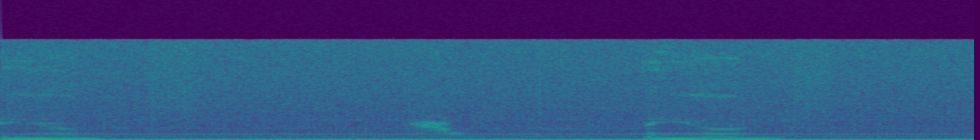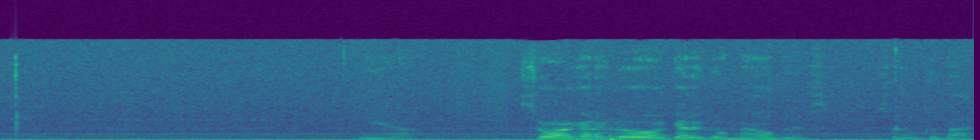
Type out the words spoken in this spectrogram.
And, and, yeah. So I gotta go, I gotta go mail this. So goodbye.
